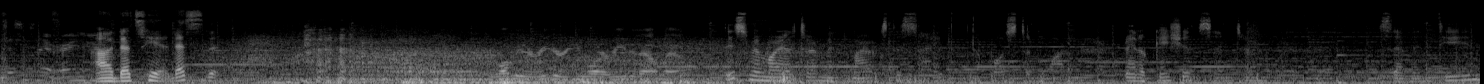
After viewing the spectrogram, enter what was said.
This is it right Ah, that's here. That's the. You want me to read or you want to read it out loud? This memorial tournament marks the site of the Poston War Relocation Center. 17,000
